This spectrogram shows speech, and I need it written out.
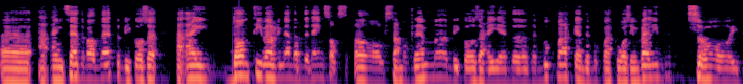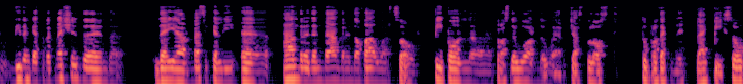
I, am sad about that because I don't even remember the names of, of some of them uh, because I had uh, the bookmark and the bookmark was invalid, so it didn't get refreshed. And uh, they are basically uh, hundred and hundred of hours of people uh, across the world were just lost to protect the IP. So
